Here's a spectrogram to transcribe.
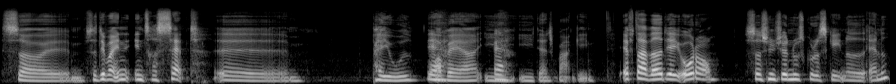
Så, øh, så det var en interessant øh, periode ja. at være i, ja. i Dansk Bank i. Efter at have været der i otte år, så synes jeg, nu skulle der ske noget andet.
